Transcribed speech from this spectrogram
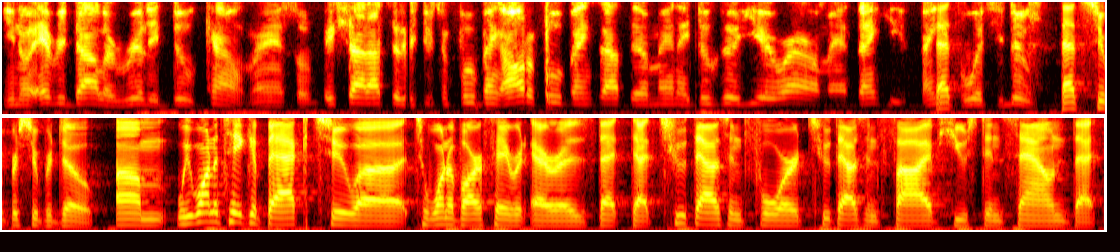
you know, every dollar really do count, man. So big shout out to the Houston Food Bank, all the food banks out there, man. They do good year round, man. Thank you, thank that's, you for what you do. That's super super dope. Um, we want to take it back to uh, to one of our favorite eras that that 2004 2005 Houston sound that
